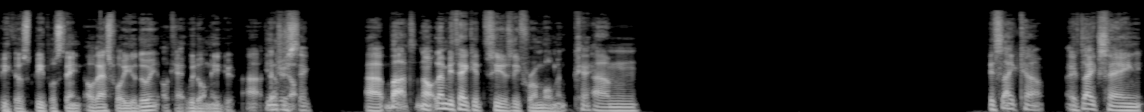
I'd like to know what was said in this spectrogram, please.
because people think, "Oh, that's what you're doing. Okay, we don't need you." Uh, interesting? Uh, but no, let me take it seriously for a moment. Okay. Um, it's like uh, it's like saying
